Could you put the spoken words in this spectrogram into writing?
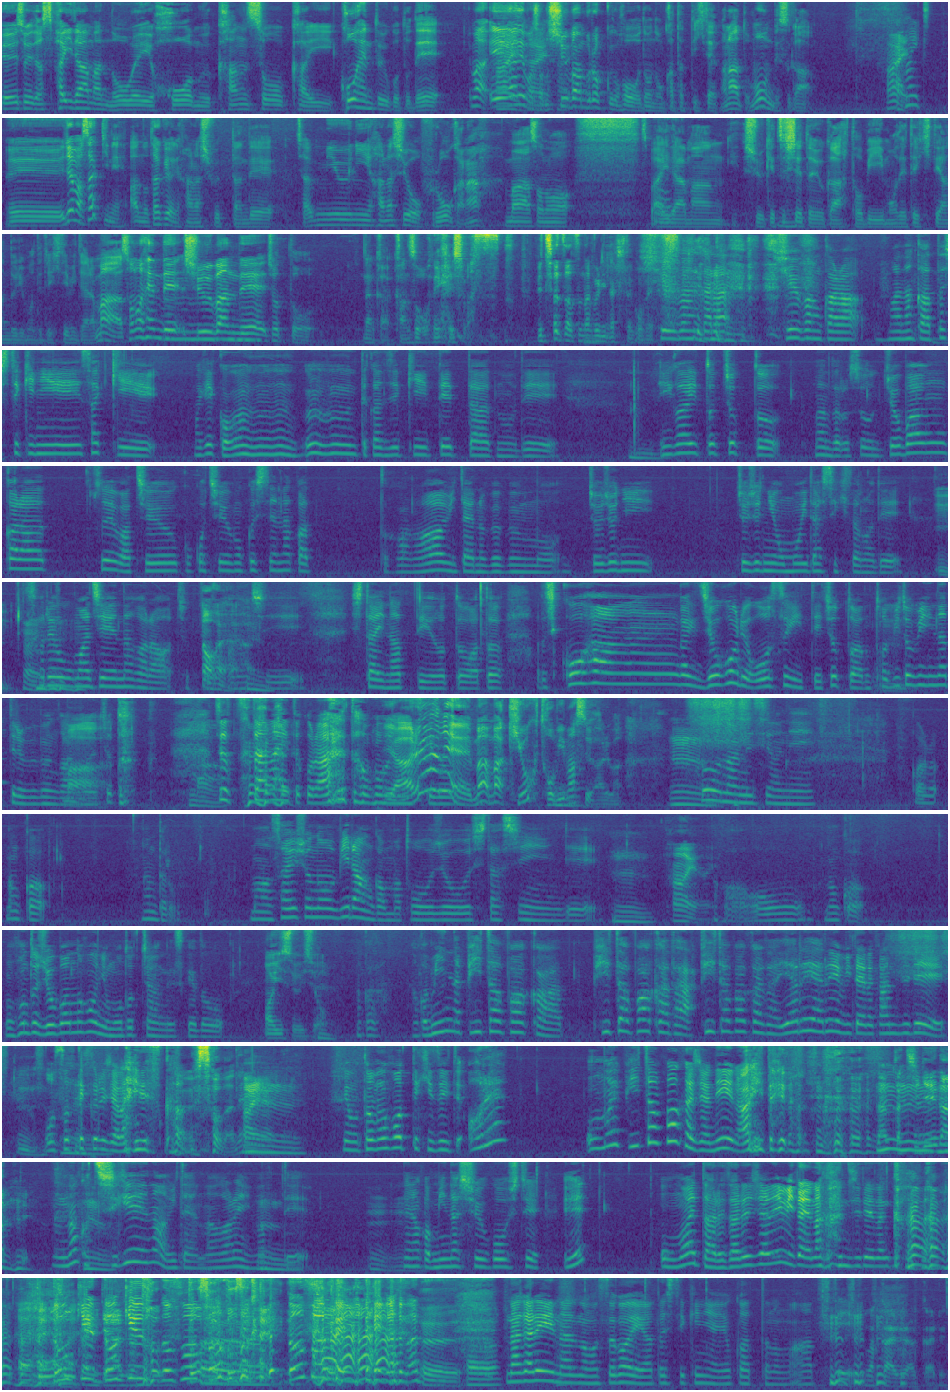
えーそれでは「スパイダーマンノーウェイホーム」感想会後編ということで、まあ、映画でもその終盤ブロックの方をどんどん語っていきたいかなと思うんですが、はい、はい。えーじゃあまあさっきねあの拓哉に話振ったんでチャンミューに話を振ろうかな。まあそのスパイダーマン集結してというか、トビーも出てきてアンドリューも出てきてみたいな。まあその辺で終盤でちょっとなんか感想をお願いしますめっちゃ雑な振り出したごめん。終盤から終盤から。まあなんか私的にさっき、まあ、結構うんうんうんうんうんって感じで聞いてたので意外とちょっとなんだろうその序盤からそういえば中ここ注目してなかったかなみたいな部分も徐々に徐々に思い出してきたのでうん。はい。それを交えながらちょっとおあはいはいはい。話ししたいなっていうのとあと私後半が情報量多すぎてちょっとあの飛び飛びになってる部分があるので、まあ。ちょっとまあ。ちょっと拙いところあると思うんいですけど。やあれはねまあまあ記憶飛びますよあれは。うん。そうなんですよね。だからなんかなんだろう。まあ最初のヴィランがまあ登場したシーンでうん。はいはい。なんかおーなんかもうほんと序盤の方に戻っちゃうんですけど。あいいっすよいいっすよ、うん。なんかなんかみんなピーター・パーカーピーター・パーカーだピーター・パーカーだやれやれみたいな感じでうん。襲ってくるじゃないですか。そうだね、はい。でもトム・ホって気づいてあれ？お前ピーター・パーカーじゃねえなみたいな。なんかちげえなって。なんかちげえなみたいな流れになって、うん。でなんかみんな集合して「え？お前誰誰じゃね?」みたいな感じでなんか同級同級同窓会同窓会みたいな。流れになるのもすごい私的には良かったのもあって。ーわかるわかる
